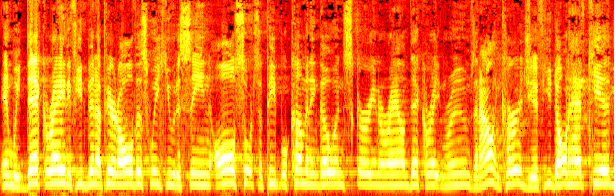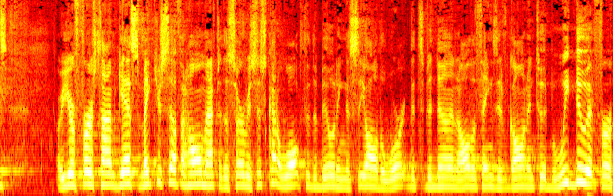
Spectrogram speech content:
and we decorate. If you'd been up here at all this week, you would have seen all sorts of people coming and going, scurrying around, decorating rooms. And I'll encourage you, if you don't have kids, or your first time guests, make yourself at home after the service. Just kind of walk through the building and see all the work that's been done and all the things that have gone into it. But we do it for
